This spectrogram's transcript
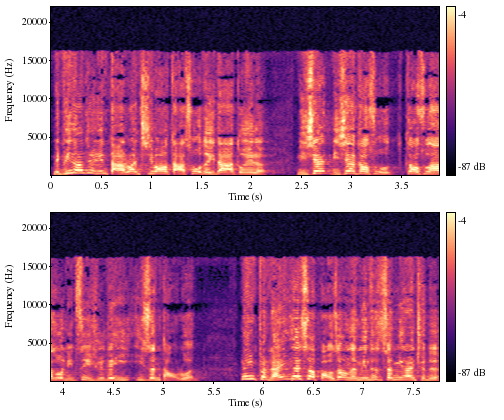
你平常就已经打乱七八糟、打错的一大堆了。你现在你现在告诉我，告诉他说你自己去跟医医生讨论。那你本来应该是要保障人民的生命安全的，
